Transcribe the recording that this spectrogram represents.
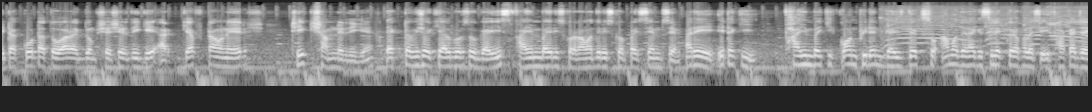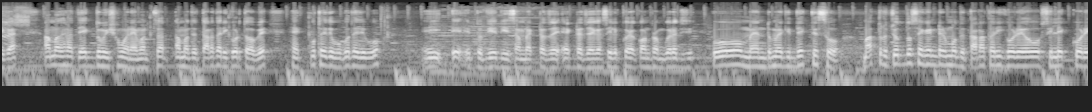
এটা কোটা তো আর একদম শেষের দিকে, আর ক্যাপটাউনের ঠিক সামনের দিকে। একটা বিষয় খেয়াল করছ গাইস ফাইম বাইর স্কোর আর আমাদের স্কোর প্রায় সেম সেম আরে, এটা কি? ফাহিম ভাই কি কনফিডেন্ট গাইজ দেখছ, আমাদের আগে সিলেক্ট করে ফেলেছে এই ফাঁকা জায়গা। আমাদের হাতে একদমই সময় নেই। আমাদের তাড়াতাড়ি করতে হবে। হ্যাঁ কোথায় দেবো কোথায় দেবো? এই তো দিয়ে দিয়েছি, আমরা একটা একটা জায়গা সিলেক্ট করে কনফার্ম করে দিয়েছি। ও ম্যান তোমরা কি দেখতেছো? মাত্র চোদ্দ সেকেন্ডের মধ্যে তাড়াতাড়ি করেও সিলেক্ট করে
